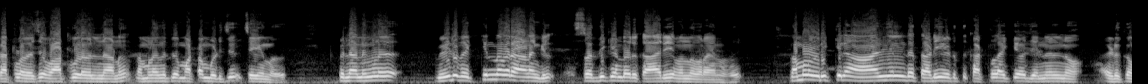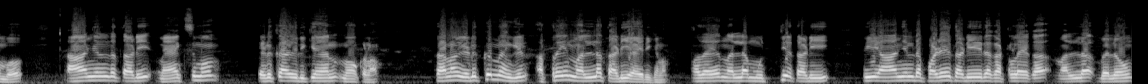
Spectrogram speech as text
കട്ടള വെച്ച് വാട്ടർ ലെവലിനാണ് നമ്മൾ എന്നിട്ട് മട്ടം പിടിച്ച് ചെയ്യുന്നത്. പിന്നെ നിങ്ങൾ വീട് വെക്കുന്നവരാണെങ്കിൽ ശ്രദ്ധിക്കേണ്ട ഒരു കാര്യം എന്ന് പറയുന്നത് നമ്മൾ ഒരിക്കലും ആഞ്ഞലിന്റെ തടി എടുത്ത് കട്ടളയ്ക്കോ ജനലിനോ എടുക്കുമ്പോൾ ആഞ്ഞലിന്റെ തടി മാക്സിമം എടുക്കാതിരിക്കാൻ നോക്കണം. കാരണം എടുക്കുന്നെങ്കിൽ അത്രയും നല്ല തടിയായിരിക്കണം. അതായത് നല്ല മുറ്റിയ തടി ഈ ആഞ്ഞിലിന്റെ പഴയ തടിയുടെ കട്ടളയൊക്കെ നല്ല ബലവും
